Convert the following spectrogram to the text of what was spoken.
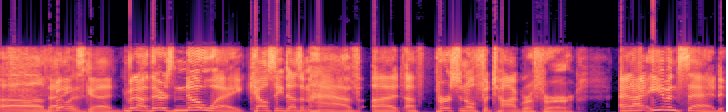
Oh, that was good. But no, there's no way Kelsey doesn't have a, a personal photographer. And I even said,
